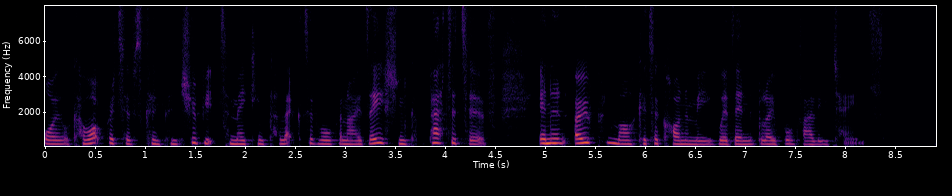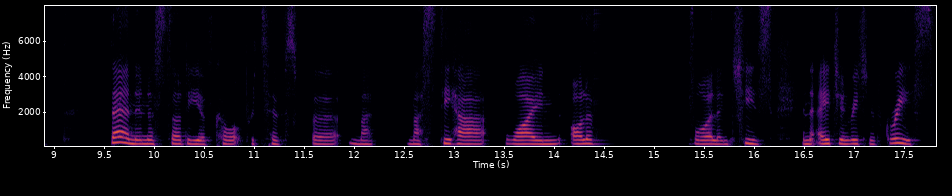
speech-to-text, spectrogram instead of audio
oil cooperatives can contribute to making collective organisation competitive in an open market economy within global value chains. Then, in a study of cooperatives for mastiha, wine, olive oil, and cheese in the Aegean region of Greece,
